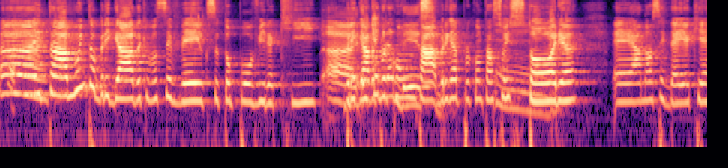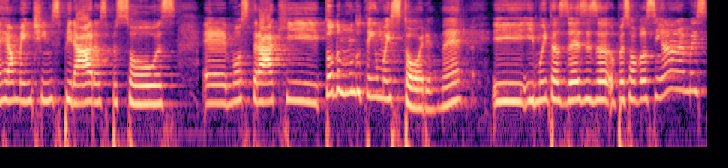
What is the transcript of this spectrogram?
Ai, tá. Muito obrigada que você veio, que você topou vir aqui. Ah, obrigada por agradeço. contar, obrigada por contar a sua história. É, a nossa ideia aqui é realmente inspirar as pessoas, é, mostrar que todo mundo tem uma história, né? E, e muitas vezes o pessoal fala assim, ah, mas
